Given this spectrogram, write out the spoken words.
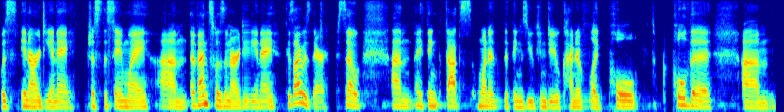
was in our DNA, just the same way um, events was in our DNA because I was there. So um, I think that's one of the things you can do, kind of like pull pull the um,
